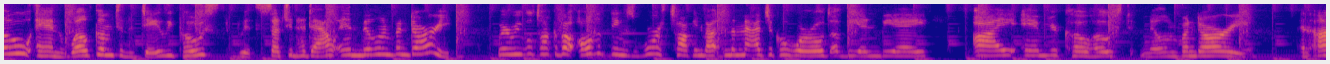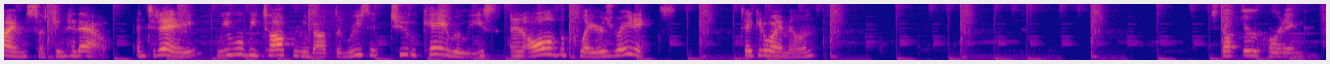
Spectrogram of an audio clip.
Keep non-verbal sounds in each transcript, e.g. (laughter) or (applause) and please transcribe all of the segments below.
Hello and welcome to the Daily Post with Sachin Hadao and Milan Bandari, where we will talk about all the things worth talking about in the magical world of the NBA. I am your co-host Milan Bandari. And I'm Sachin Hadao. And today we will be talking about the recent 2K release and all of the players' ratings. Take it away, Milan. Stop the recording.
